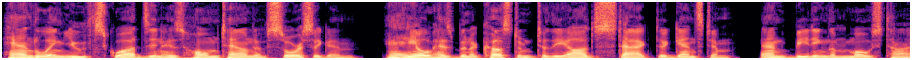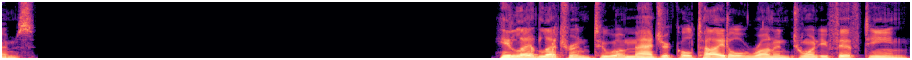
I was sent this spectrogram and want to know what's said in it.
handling youth squads in his hometown of Sorsogon, Ayo has been accustomed to the odds stacked against him and beating them most times. He led Letran to a magical title run in 2015,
